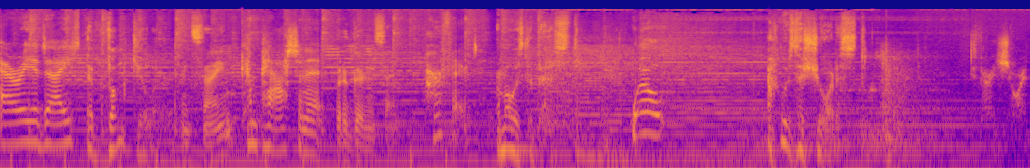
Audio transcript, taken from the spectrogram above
Erudite. Avuncular. Insane. Compassionate. But a good insane. Perfect. I'm always the best. Well, I was the shortest. He's very short.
